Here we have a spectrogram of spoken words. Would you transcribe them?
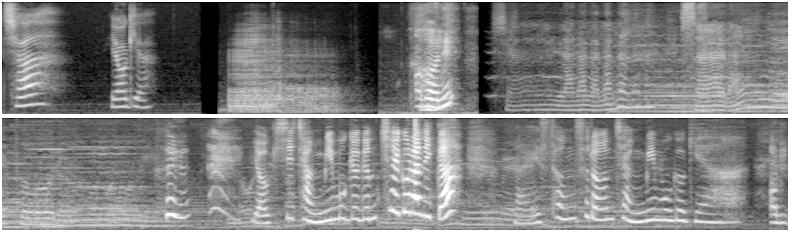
자, 여기야. 아니? 역시 장미 목욕은 최고라니까. 나의 성스러운 장미 목욕이야. 아니,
